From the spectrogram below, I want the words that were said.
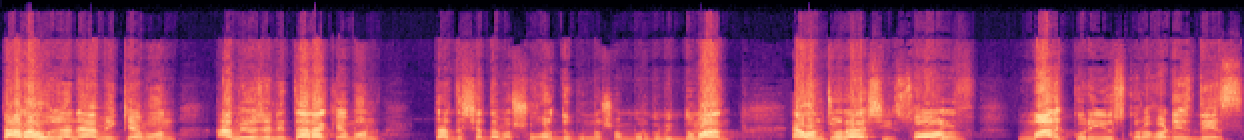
তারাও জানে আমি কেমন, আমিও জানি তারা কেমন, তাদের সাথে আমার সৌহার্দ্যপূর্ণ সম্পর্ক বিদ্যমান। এখন চলে আসি। সলভ মার্ক করে ইউজ করা। হোয়াট ইজ দিস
